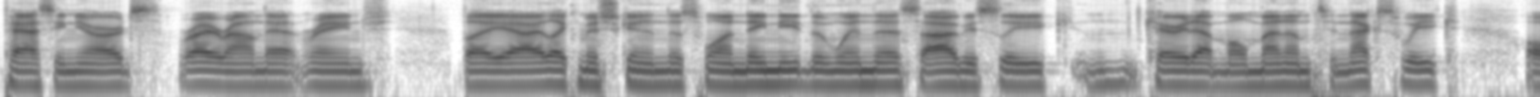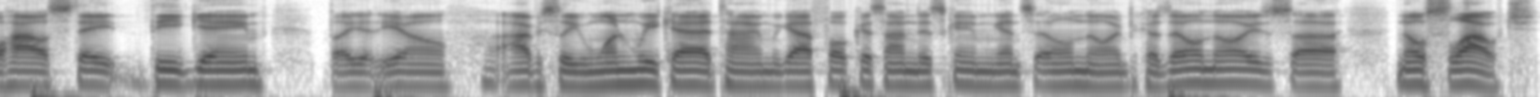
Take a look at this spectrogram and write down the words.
passing yards, right around that range. But yeah, I like Michigan in this one. They need to win this, obviously, carry that momentum to next week. Ohio State, the game. But you know, obviously, one week at a time. We got to focus on this game against Illinois because Illinois is uh, no slouch.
